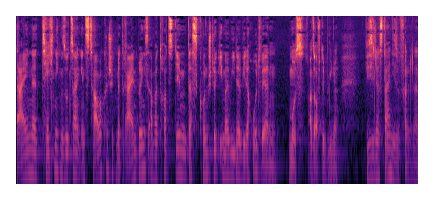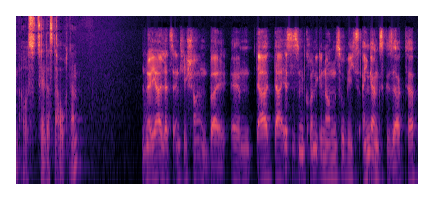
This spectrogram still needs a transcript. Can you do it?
deine Techniken sozusagen ins Zauberkunststück mit reinbringst, aber trotzdem das Kunststück immer wieder wiederholt werden muss, also auf der Bühne? Wie sieht das da in diesem Fall dann aus? Zählt das da auch dann? Naja, letztendlich schon, weil ähm, da, da ist es im Grunde genommen so, wie ich es eingangs gesagt habe,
